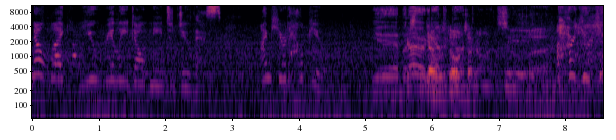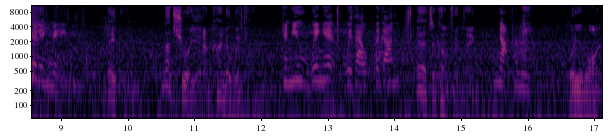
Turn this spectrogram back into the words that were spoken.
No, like, you really don't need to do this. I'm here to help you. Yeah, but It's I the already have the gun devil's daughter. drawn, so, uh, Are you kidding me? maybe. Not sure yet, I'm kinda winging it. Can you wing it without the gun? Eh, it's a comfort thing. Not for me. What do you want?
